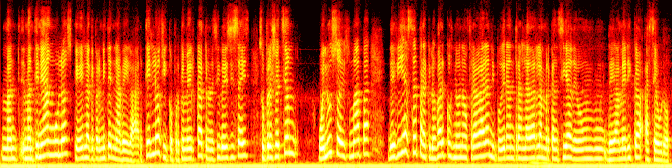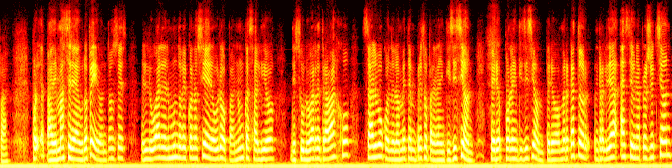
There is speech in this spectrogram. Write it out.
mant- mantiene ángulos, que es la que permite navegar, que es lógico, porque Mercator en el siglo XVI, su proyección o el uso de su mapa debía ser para que los barcos no naufragaran y pudieran trasladar la mercancía de, un, de América hacia Europa. Por- además era europeo, entonces el lugar del mundo que conocía era Europa, nunca salió de su lugar de trabajo, salvo cuando lo meten preso para la Inquisición, pero por la Inquisición, pero Mercator en realidad hace una proyección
